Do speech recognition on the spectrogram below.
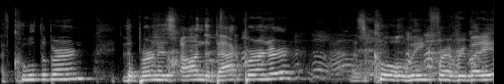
I've cooled the burn. The burn is on the back burner. That's a cool wink for everybody.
